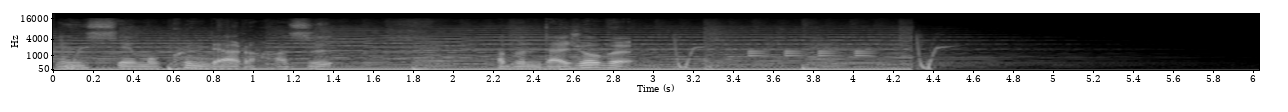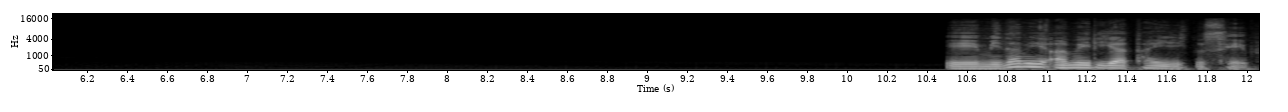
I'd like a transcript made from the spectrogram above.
編成も組んであるはず。多分大丈夫。えー、南アメリア大陸西部。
